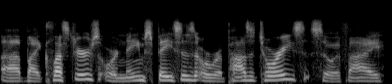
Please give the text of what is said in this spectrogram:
uh, by clusters or namespaces or repositories. So if I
